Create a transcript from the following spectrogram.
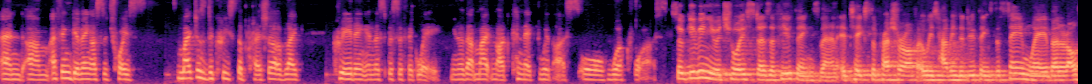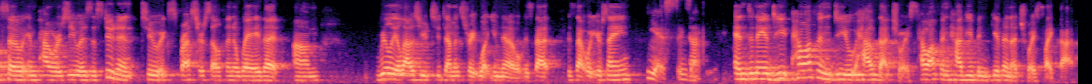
And um, I think giving us the choice might just decrease the pressure of like creating in a specific way, you know, that might not connect with us or work for us. So giving you a choice does a few things then. It takes the pressure off always having to do things the same way, but it also empowers you as a student to express yourself in a way that um, really allows you to demonstrate what you know. Is that is that what you're saying? Yes, exactly. Yeah. And Danae, do you, how often do you have that choice? How often have you been given a choice like that?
